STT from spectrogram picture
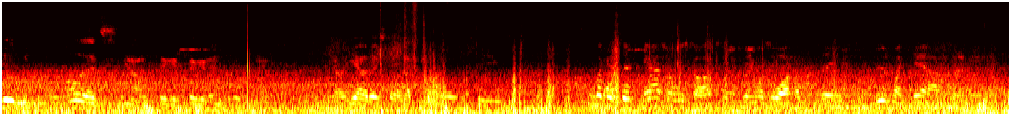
gets, you know, figured, figured into the thing. You know, yeah, they still have to go overseas. Like I said, Cash always talks, you know, if anyone wants to walk up and say, here's my cash, but I mean,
